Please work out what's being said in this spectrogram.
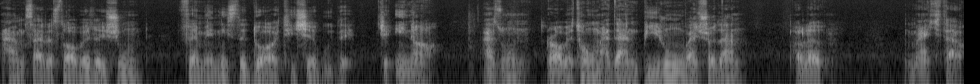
همسر سابقشون فمینیست دو آتیشه بوده که اینا از اون رابطه اومدن بیرون و شدن حالا مکتب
